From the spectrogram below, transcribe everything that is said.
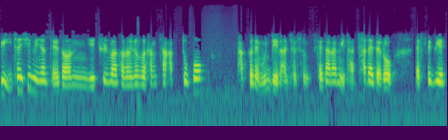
그 2012년 대선 이제 출마 선언 이런 걸 한창 앞두고 박근혜, 문재인, 안철수 세 사람이 다 차례대로 SBS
